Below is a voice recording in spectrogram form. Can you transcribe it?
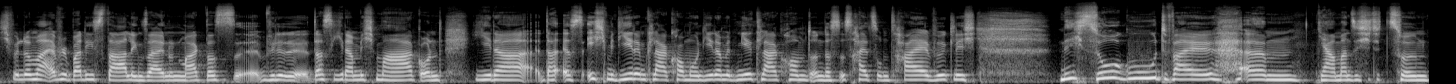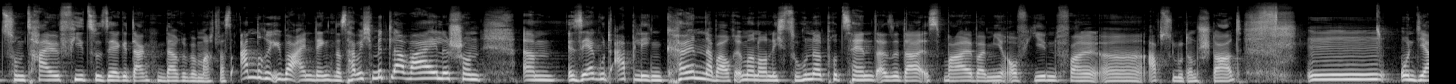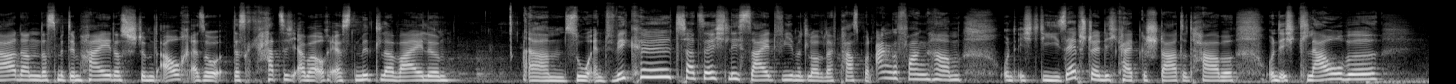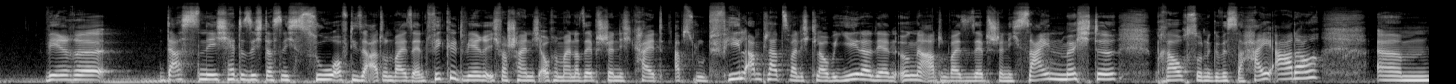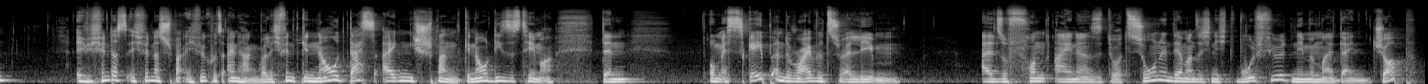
Ich will immer everybody's Starling sein und mag das, äh, will, dass jeder mich mag und jeder, dass ich mit jedem klarkomme und jeder mit mir klarkommt. Und das ist halt so ein Teil wirklich nicht so gut, weil ähm, ja, man sich zum, zum Teil viel zu sehr Gedanken darüber macht, was andere über einen denken. Das habe ich mittlerweile schon ähm, sehr gut ablegen können, aber auch immer noch nicht zu 100 Prozent. Also da ist Wahl bei mir auf jeden Fall äh, absolut am Start. Mm, Und ja, dann das mit dem Hai, das stimmt auch. Also das hat sich aber auch erst mittlerweile ähm, so entwickelt tatsächlich, seit wir mit Love Life Passport angefangen haben und ich die Selbstständigkeit gestartet habe. Und ich glaube, wäre das nicht, hätte sich das nicht so auf diese Art und Weise entwickelt, wäre ich wahrscheinlich auch in meiner Selbstständigkeit absolut fehl am Platz, weil ich glaube, jeder, der in irgendeiner Art und Weise selbstständig sein möchte, braucht so eine gewisse Haiader. Ähm, Ich finde das, find das spannend. Ich will kurz einhaken, weil ich finde genau das eigentlich spannend, genau dieses Thema. Denn um Escape and Arrival zu erleben, also von einer Situation, in der man sich nicht wohlfühlt, nehme mal deinen Job,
